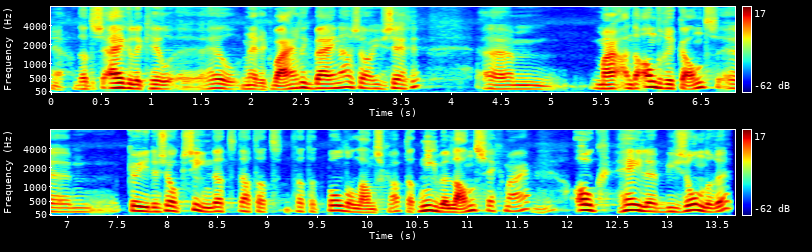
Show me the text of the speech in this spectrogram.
Ja, dat is eigenlijk heel, eh, heel merkwaardig bijna, zou je zeggen. Um, maar aan de andere kant um, kun je dus ook zien dat dat, dat, dat het polderlandschap, dat nieuwe land zeg maar, mm -hmm. ook hele bijzondere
